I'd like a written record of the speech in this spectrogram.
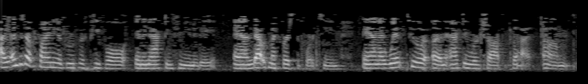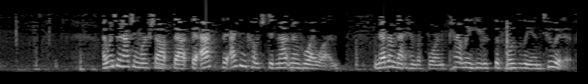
I ended up finding a group of people in an acting community and that was my first support team. And I went to a, an acting workshop that um, I went to an acting workshop that the act, the acting coach did not know who I was. Never met him before, and apparently he was supposedly intuitive.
